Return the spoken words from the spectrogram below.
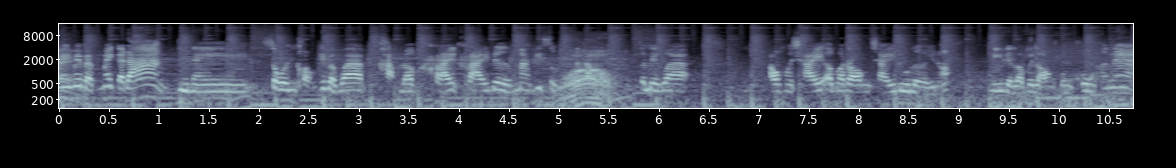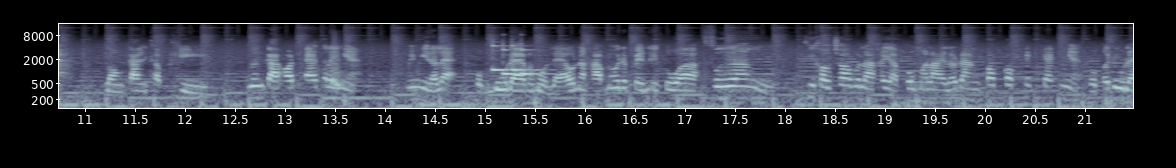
ไม่ Okay. ไม่แบบไม่กระด้างอยู่ในโซนของที่แบบว่าขับแล้วคล้ายคล้ายเดิมมากที่สุดนะครับว้าวก็เรียกว่าเอามาใช้เอามาลองใช้ดูเลยเนาะนี่เดี๋ยวเราไปลองตรงโค้งข้างหน้า ลองการขับขี่ เรื่องการออดแอดอะไรเนี่ยไม่มีแล้วแหละ ผมดูแลมาหมดแล้วนะครับ ไม่ว่าจะเป็นไอตัวเฟืองที่เขาชอบเวลาขยับพวงมาลัยแล้วดังก๊อกก๊อกแก๊กแก๊กเนี่ยผมก็ดูแล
